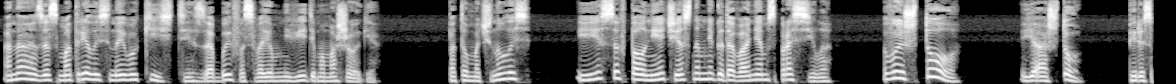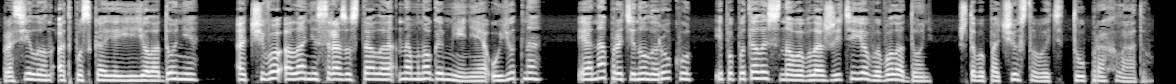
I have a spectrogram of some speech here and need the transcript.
Она засмотрелась на его кисти, забыв о своем невидимом ожоге. Потом очнулась и со вполне честным негодованием спросила. «Вы что?» «Я что?» — переспросил он, отпуская ее ладони, отчего Алане сразу стало намного менее уютно и она протянула руку и попыталась снова вложить ее в его ладонь, чтобы почувствовать ту прохладу.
